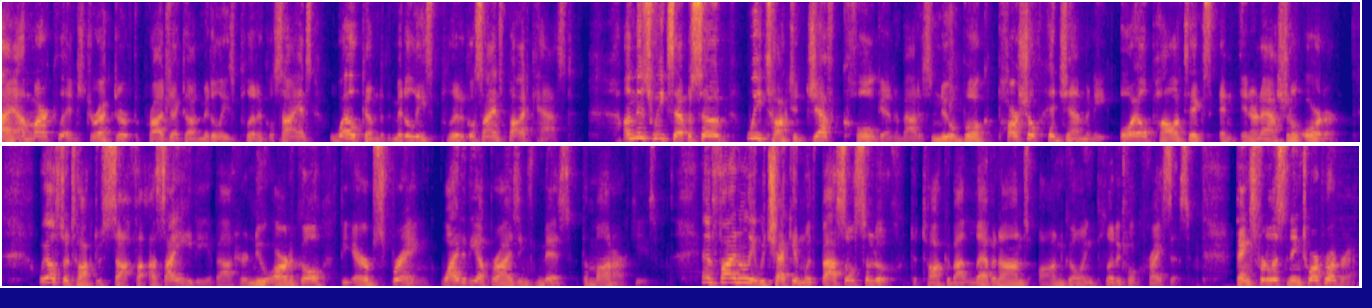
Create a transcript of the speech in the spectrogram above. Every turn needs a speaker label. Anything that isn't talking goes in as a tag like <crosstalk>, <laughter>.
Speaker 1: Hi, I'm Marc Lynch, Director of the Project on Middle East Political Science. Welcome to the Middle East Political Science Podcast. On this week's episode, we talk to Jeff Colgan about his new book, Partial Hegemony Oil Politics and International Order. We also talk to Safa Al-Saidi about her new article, The Arab Spring Why Did the Uprisings Miss the Monarchies? And finally, we check in with Bassel Salloukh to talk about Lebanon's ongoing political crisis. Thanks for listening to our program.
